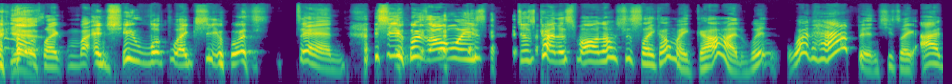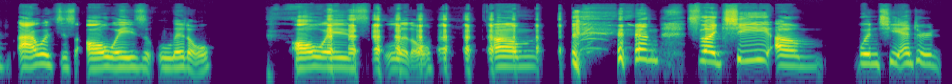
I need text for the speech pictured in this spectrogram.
Yeah. I was like my, and she looked like she was 10. She was always just kind of small and I was just like, "Oh my god, when what happened?" She's like, "I I was just always little. Always little." Um and it's like she um when she entered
